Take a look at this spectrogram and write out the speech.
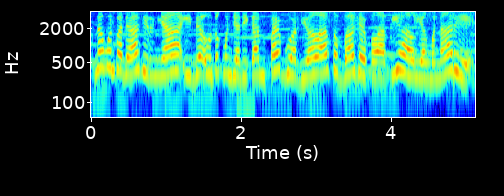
Namun pada akhirnya ide untuk menjadikan Pep Guardiola sebagai pelatih hal yang menarik.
